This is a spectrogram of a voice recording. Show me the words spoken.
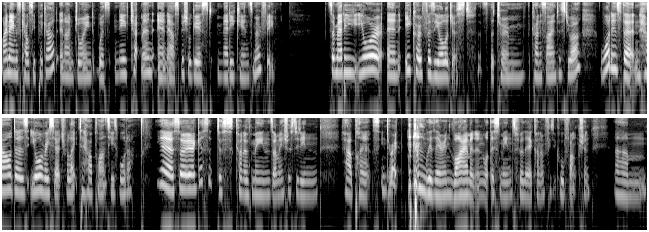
My name is Kelsey Pickard, and I'm joined with Neve Chapman and our special guest, Maddie Carins Murphy. So, Maddie, you're an ecophysiologist. That's the term, the kind of scientist you are. What is that, and how does your research relate to how plants use water? yeah. So I guess it just kind of means I'm interested in how plants interact with their environment and what this means for their kind of physical function. Um,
